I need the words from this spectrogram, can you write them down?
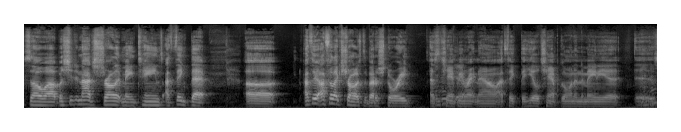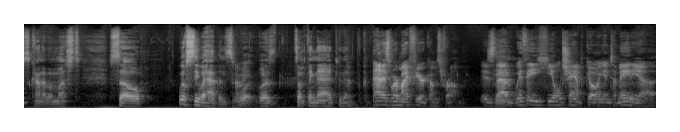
So, uh, but she did not. Charlotte maintains. I think that, uh, I think I feel like Charlotte's the better story as Mm-hmm. a champion right now. I think the heel champ going into Mania is kind of a must. So, we'll see what happens. what, was something to add to that? that is where my fear comes from. Is that with a heel champ going into Mania,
